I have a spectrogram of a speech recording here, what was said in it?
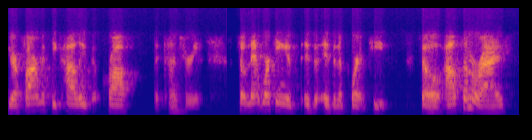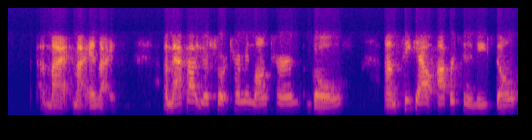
your pharmacy colleagues across the country. So networking is, is, is an important piece. So I'll summarize my, my advice. Uh, map out your short-term and long-term goals. Um, seek out opportunities. Don't,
